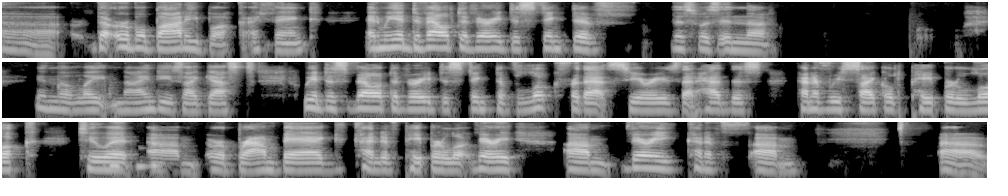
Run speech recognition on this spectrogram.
uh, the herbal body book, I think, and we had developed a very distinctive. This was in the in the late 90s, I guess. We had developed a very distinctive look for that series that had this kind of recycled paper look to it, mm-hmm. um, or a brown bag kind of paper look, very, um, very kind of, um, uh,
